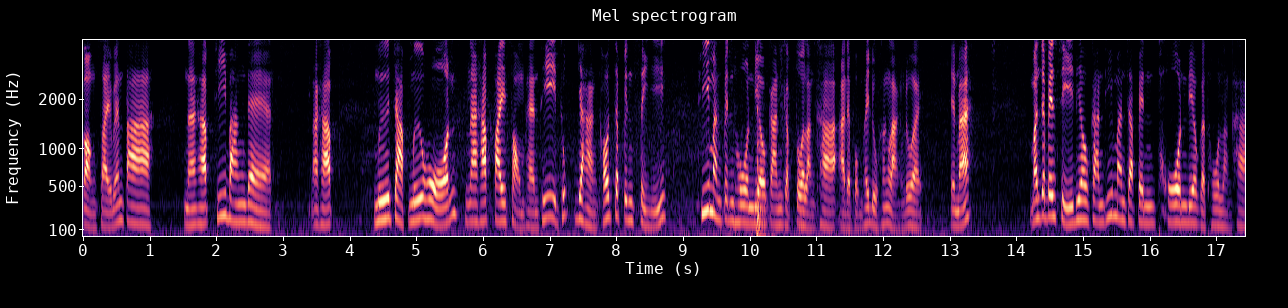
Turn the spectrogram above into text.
กล่องใส่แว่นตานะครับที่บังแดดนะครับ มือจับมือโหนนะครับ ไฟส่องแผนที่ทุกอย่างเขาจะเป็นสีที่มันเป็นโทนเดียวกันกับตัวหลังคาอะเดี๋ยวผมให้ดูข้างหลังด้วย เห็นไหม มันจะเป็นสีเดียวกันที่มันจะเป็นโทนเดียวกับโทนหลังคา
